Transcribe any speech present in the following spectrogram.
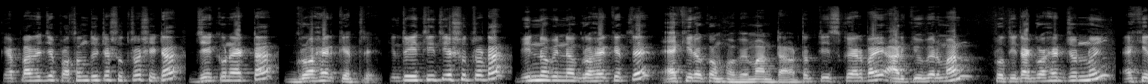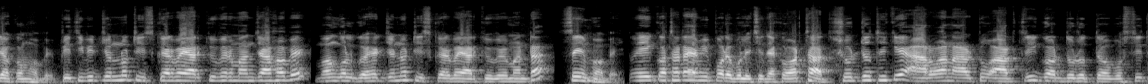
ক্যাপলারের যে প্রথম দুইটা সূত্র, সেটা যে কোনো একটা গ্রহের ক্ষেত্রে। কিন্তু এই তৃতীয় সূত্রটা ভিন্ন ভিন্ন গ্রহের ক্ষেত্রে একই রকম হবে মানটা অর্থাৎ টি স্কোয়ার বাই আর কিউবের মান প্রতিটা গ্রহের জন্যই একই রকম হবে। পৃথিবীর জন্য টি স্কোয়ার বাই আর কিউবের মান যা হবে, মঙ্গল গ্রহের জন্য টি স্কোয়ার বাই আর কিউবের মানটা সেম হবে। তো এই কথাটাই আমি পরে বলেছি, দেখো, অর্থাৎ সূর্য থেকে R one R two R three গড় দূরত্বে অবস্থিত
